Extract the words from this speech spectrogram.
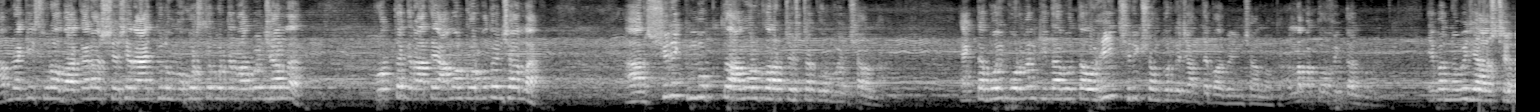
আমরা কি সূরা বাকারার শেষের আয়াতগুলো মুখস্থ করতে পারব ইনশাআল্লাহ? প্রত্যেক রাতে আমল করব তো ইনশাআল্লাহ। আর শিরিক মুক্ত আমল করার চেষ্টা করব ইনশাআল্লাহ। একটা বই পড়বেন, কিতাবুত তাওহীদ, শিরিক সম্পর্কে জানতে পারবেন ইনশাআল্লাহ আল্লাহ পাক তৌফিক দান করুন। এবার নবীজি আসছেন।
